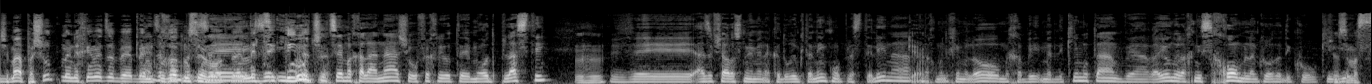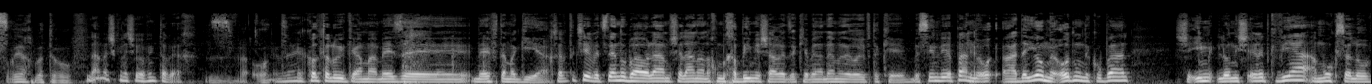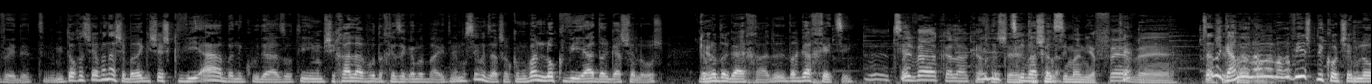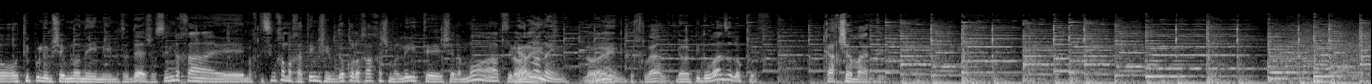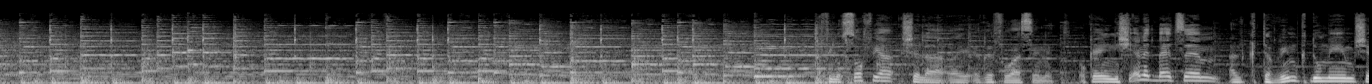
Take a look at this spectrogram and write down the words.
שמה, פשוט מניחים את זה כן, זה בנקודות נכון, מסוימות, זה- והם זה מציתים עיבוד את של זה. צמח הלענה שהוא הופך להיות אה, מאוד פלסטי, ואז אפשר לעשות ממנה כדורים קטנים כמו פלסטלינה, כן. אנחנו מניחים על אור, מכבים- מדליקים אותם, והרעיון הוא להכניס חום לנקודות הדיקור. שזה מסריח בטירוף. למה יש כאלה שאוהבים את הריח? זוועות. זה הכל תלוי כמה, מאיפה אתה מגיע. עכשיו תקשיב, אצלנו בעולם שלנו אנחנו מכבים ישר את זה, כי הבן אדם הזה לא אוהב את הכאב. בסין ויפן, מאוד, עד היום מאוד מאוד מקובל, שאם לא נשארת קביעה, המוקסה לא עובדת. ומתוך איזושהי הבנה שברגע שיש קביעה בנקודה הזאת, היא ממשיכה לעבוד אחרי זה גם בבית, והם עושים את זה. עכשיו, כמובן לא קביעה דרגה שלוש, גם כן. לא דרגה אחד, זה דרגה חצי. צריבה קלה ככה, שתשאיר. סימן יפה, כן. ו... בסדר, גם. בעולם המערבי יש בדיקות שהם לא, או טיפולים שהם לא נעימים. אתה יודע, שעושים לך, אה, מכניסים לך מחטים שיבדוק הולכה חשמלית אה, של המוח, זה גם לא נעים. לא נעים בכלל. גם הפידורל זה לא כיף. כך שמעתי. הפילוסופיה של הרפואה הסינית, אוקיי? נשענת בעצם על כתבים קדומים ש...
